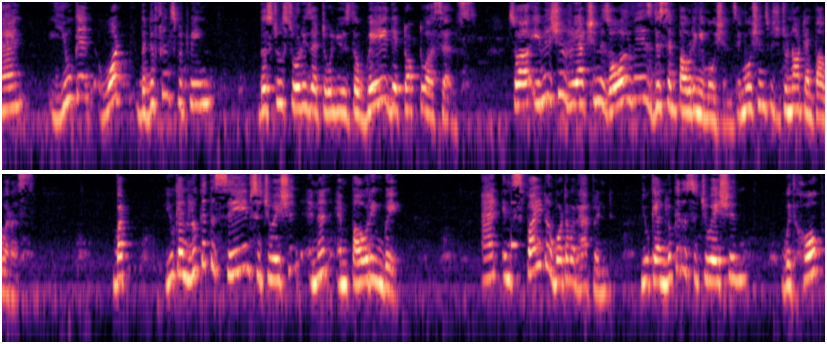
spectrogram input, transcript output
And you can, what the difference between those two stories I told you is the way they talk to ourselves. So our initial reaction is always disempowering emotions, emotions which do not empower us. But you can look at the same situation in an empowering way. And in spite of whatever happened, you can look at the situation with hope,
